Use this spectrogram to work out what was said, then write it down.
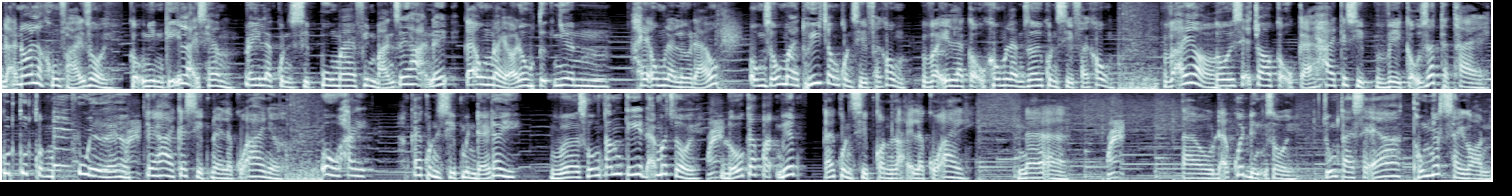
Đã nói là không phải rồi. Cậu nhìn kỹ lại xem. Đây là quần xịp Puma phiên bản giới hạn đấy. Cái ông này ở đâu tự nhiên? Hay ông là lừa đảo? Ông giấu mai thúy trong quần xịp phải không? Vậy là cậu không làm rơi quần xịp phải không? Vãi à Tôi sẽ cho cậu cả hai cái xịp Vì cậu rất thật thà. Cút cút con Ui Thế hai cái xịp này là của ai nhở? Ô, hay. Cái quần xịp mình để đây. Vừa xuống tắm tí đã mất rồi Đố các bạn biết, Cái quần xịp còn lại là của ai Na à Tao đã quyết định rồi Chúng ta sẽ thống nhất Sài Gòn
